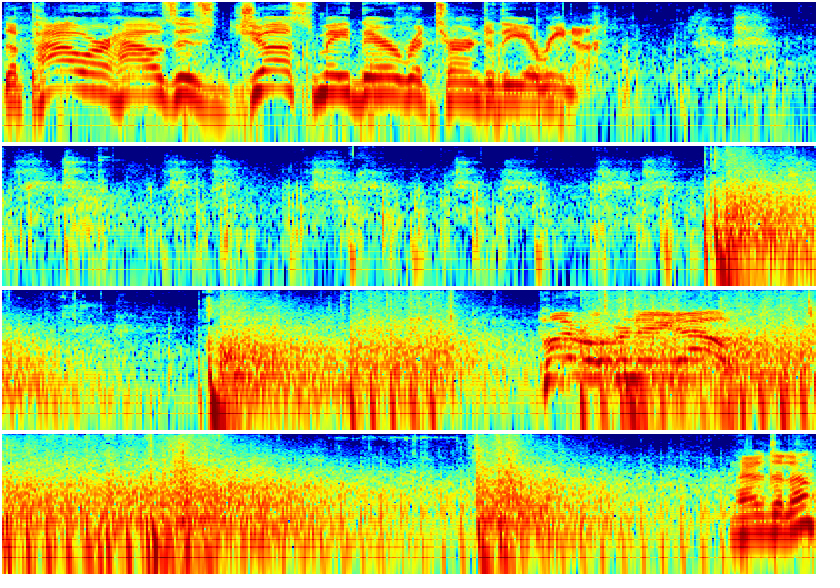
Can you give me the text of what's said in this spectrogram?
The powerhouses just made their return to the arena. Pyro grenade out! Nerede lan?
